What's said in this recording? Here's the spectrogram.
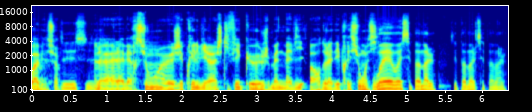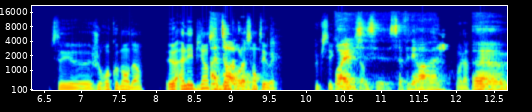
Ouais, bien sûr. C'est- c'est- La, la version, euh, j'ai pris le virage qui fait que je mène ma vie hors de la dépression aussi. Ouais, ouais, c'est pas mal. C'est pas mal, c'est pas mal. C'est, euh, je recommande. Hein. Euh, allez bien, c'est Attends, bon pour la santé, ouais. Ouais, ça. c'est- c'est- ça fait des ravages. Voilà. Euh,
